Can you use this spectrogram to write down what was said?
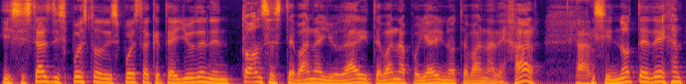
Y si estás dispuesto o dispuesta a que te ayuden, entonces te van a ayudar y te van a apoyar y no te van a dejar. Y si no te dejan,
